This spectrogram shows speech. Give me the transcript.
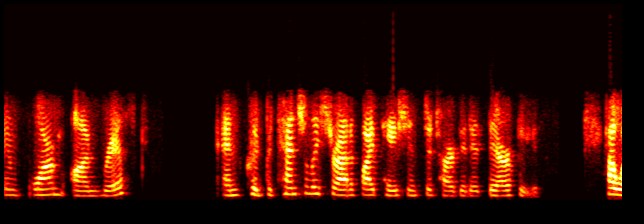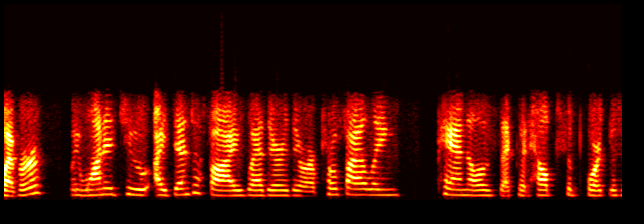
inform on risk and could potentially stratify patients to targeted therapies. However, we wanted to identify whether there are profiling panels that could help support this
